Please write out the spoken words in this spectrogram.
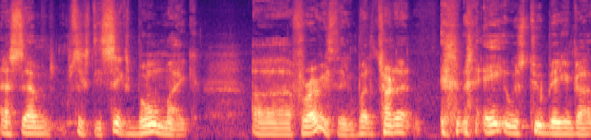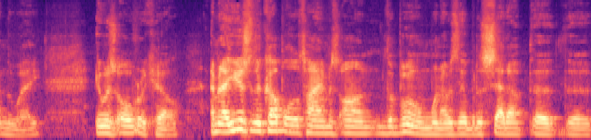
SM66 boom mic uh, for everything, but it turned out, A, it was too big and got in the way. It was overkill. I mean, I used it a couple of times on the boom when I was able to set up the, the,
